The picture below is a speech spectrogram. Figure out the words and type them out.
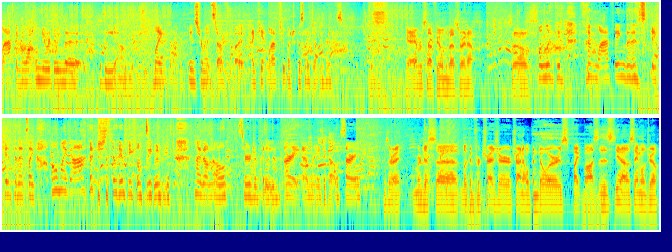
laughing a lot when you were doing the the um like instrument stuff, but I can't laugh too much because my tummy hurts. Yeah, Amber's not feeling the best right now. So, Well, like if I'm laughing, then it's like then it's like, oh my gosh, then it becomes even I don't know surge of pain. All right, I'm ready to go. Sorry. it's alright. We're just uh, looking for treasure, trying to open doors, fight bosses, you know, same old drill.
